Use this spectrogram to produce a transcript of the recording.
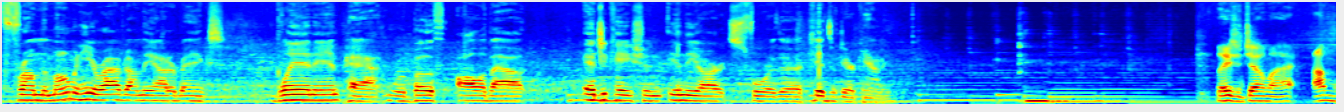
from the moment he arrived on the Outer Banks, Glenn and Pat were both all about education in the arts for the kids of Dare County. Ladies and gentlemen, I, am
